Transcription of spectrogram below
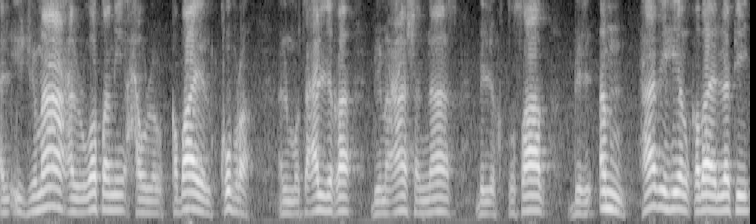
الإجماع الوطني حول القضايا الكبرى المتعلقة بمعاش الناس بالاقتصاد بالأمن. هذه هي القضايا التي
